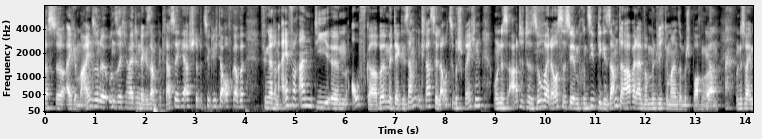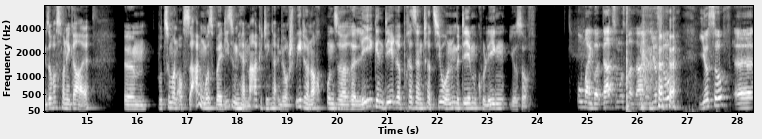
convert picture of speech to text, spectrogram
dass äh, allgemein so eine Unsicherheit in der gesamten Klasse herrschte bezüglich der Aufgabe, fing er dann einfach an, die ähm, Aufgabe mit der gesamten Klasse laut zu besprechen und es artete so weit aus, dass wir im Prinzip die gesamte Arbeit einfach mündlich gemeinsam besprochen Ja. haben. Und es war ihm sowas von egal. Ähm, wozu man auch sagen muss, bei diesem Herrn Marketing hatten wir auch später noch unsere legendäre Präsentation mit dem Kollegen Yusuf. Oh mein Gott, dazu muss man sagen, Yusuf, Yusuf, äh,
